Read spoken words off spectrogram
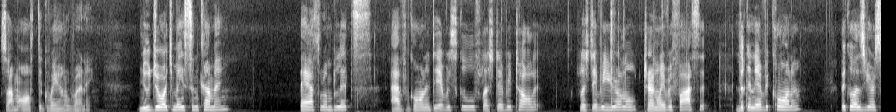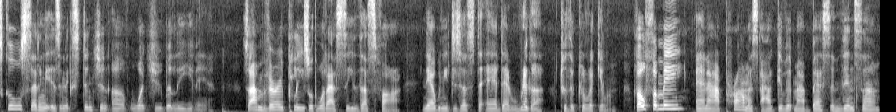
So, I'm off the ground running. New George Mason coming, bathroom blitz. I've gone into every school, flushed every toilet, flushed every urinal, turned on every faucet, look in every corner, because your school setting is an extension of what you believe in. So I'm very pleased with what I see thus far. Now we need to just to add that rigor to the curriculum. Vote for me, and I promise I'll give it my best and then some.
